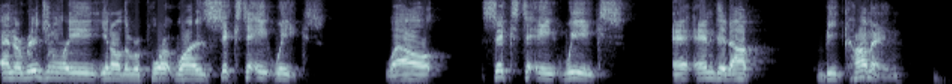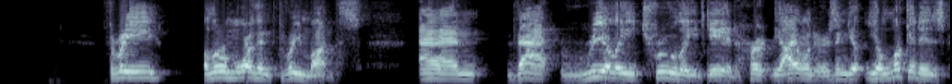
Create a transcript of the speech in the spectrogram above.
And originally, you know, the report was six to eight weeks. Well, six to eight weeks ended up becoming three, a little more than three months. And that really, truly did hurt the Islanders. And you, you look at his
